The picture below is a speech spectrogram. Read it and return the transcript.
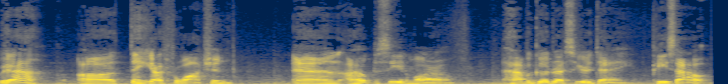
But yeah, uh, thank you guys for watching, and I hope to see you tomorrow. Have a good rest of your day. Peace out.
